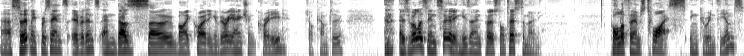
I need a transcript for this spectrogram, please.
uh, certainly presents evidence and does so by quoting a very ancient creed, which I'll come to, as well as inserting his own personal testimony. Paul affirms twice in Corinthians.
